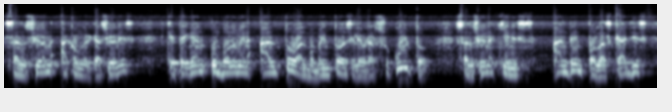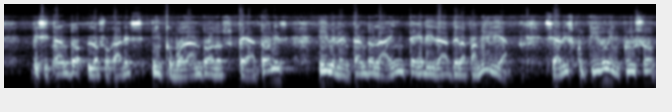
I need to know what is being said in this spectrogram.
sanción a congregaciones que tengan un volumen alto al momento de celebrar su culto, sanción a quienes anden por las calles visitando los hogares, incomodando a los peatones y violentando la integridad de la familia. Se ha discutido incluso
